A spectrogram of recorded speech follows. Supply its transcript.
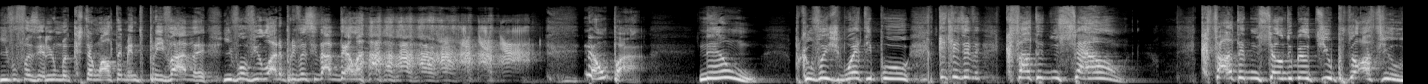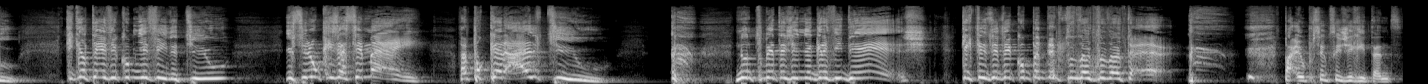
e vou fazer-lhe uma questão altamente privada e vou violar a privacidade dela. não, pá. Não. Porque eu vejo, é tipo, que, que, que falta de noção! Que falta de noção do meu tio pedófilo! O que é que ele tem a ver com a minha vida, tio? E se eu não quiser ser mãe? Vai para o caralho, tio! Não te metas na minha gravidez! O que é que tens a ver com. Pá, eu percebo que seja irritante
